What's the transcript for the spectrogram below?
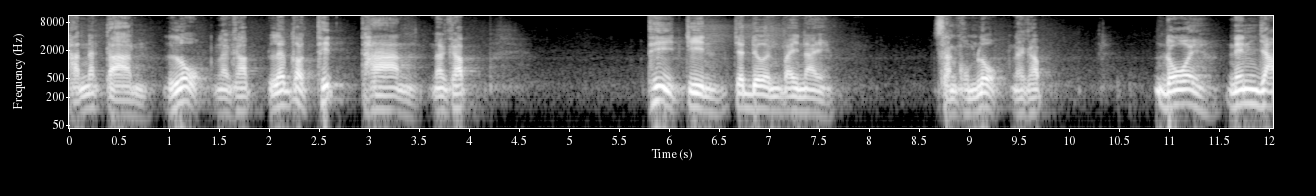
ถานการณ์โลกนะครับ แล้วก็ทิศทางนะครับ ที่จีนจะเดินไปในสังคมโลกนะครับ โดยเน้นย้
